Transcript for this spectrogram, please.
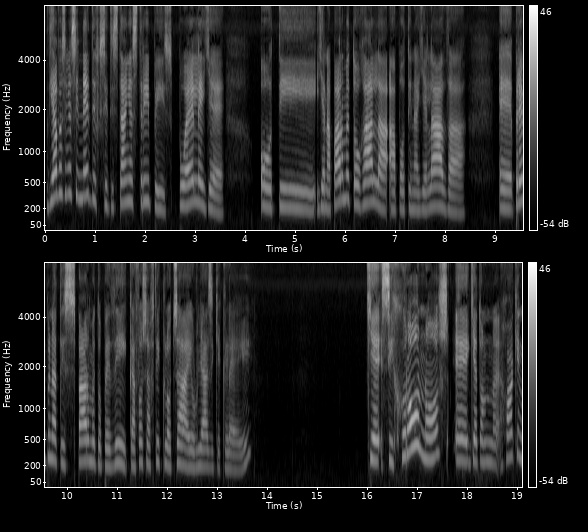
διάβασα μια συνέντευξη της Τάνια Τρίπης που έλεγε ότι για να πάρουμε το γάλα από την Αγελάδα ε, πρέπει να της πάρουμε το παιδί καθώς αυτή κλωτσάει, ουρλιάζει και κλαίει. Και συγχρόνως ε, για τον Joaquin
